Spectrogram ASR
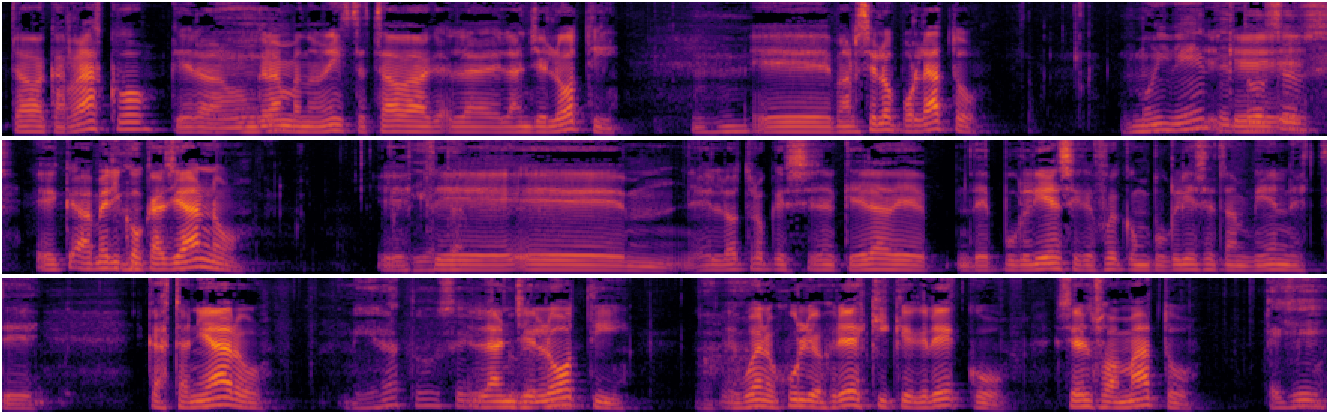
Estaba Carrasco, que era un gran bandoneonista. Estaba la- el Angelotti. Eh, Marcelo Polato. Muy bien, eh, que- entonces... eh, Américo Cayano. Este, el otro que, se- que era de, de Pugliese, que fue con Pugliese también, este, Castañaro. Mira todos ellos. El Angelotti, eh, bueno, Julio Gres, Quique Greco, Celso Amato. Sí,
